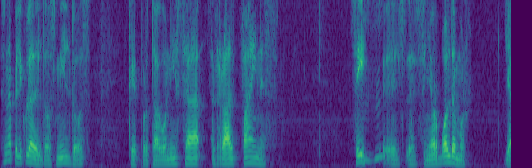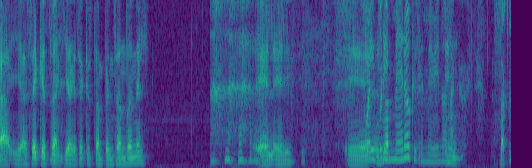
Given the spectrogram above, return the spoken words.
Es una película del 2002 que protagoniza Ralph Fiennes. Sí, el, señor Voldemort. Ya, ya, sé que están, ya sé que están pensando en él. Eh, Fue el primero que se me vino a la cabeza. Exacto,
